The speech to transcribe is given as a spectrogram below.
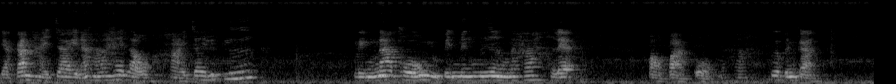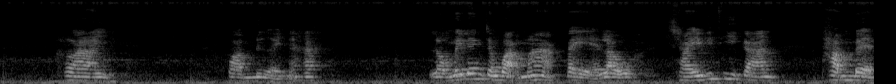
อย่ากั้นหายใจนะคะ ให้เราหายใจลึกๆ เกร็งหน้าท้องอยู่เป็นเนืองๆนะคะ และเป่าปากออกนะคะ เพื่อเป็นการคลายความเหนื่อยนะคะ เราไม่เร่งจังหวะมาก แต่เราใช้วิธีการทำแบบ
